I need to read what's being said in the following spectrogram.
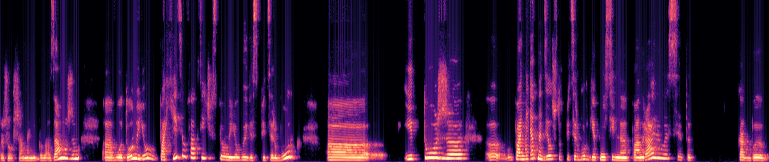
Жорж, она не была замужем, а вот он ее похитил фактически, он ее вывез в Петербург, и тоже э, понятное дело, что в Петербурге это не сильно понравилось, это как бы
